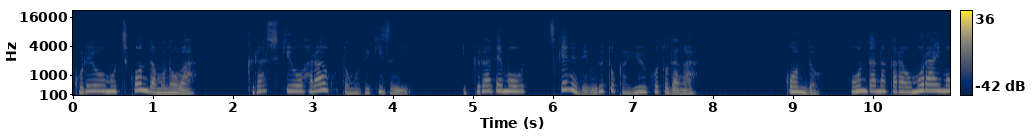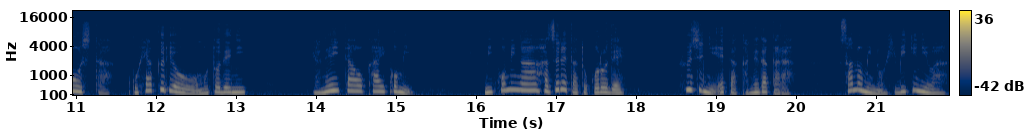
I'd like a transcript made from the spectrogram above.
これを持ち込んだ者は倉敷を払うこともできずにいくらでも付け値で売るとかいうことだが今度本棚からおもらい申した500両を元手に屋根板を買い込み見込みが外れたところで富士に得た金だから佐野の響きには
